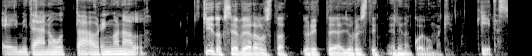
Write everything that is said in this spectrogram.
ei mitään uutta auringon alla. Kiitoksia vierailusta yrittäjä juristi Elina Koivumäki. Kiitos.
